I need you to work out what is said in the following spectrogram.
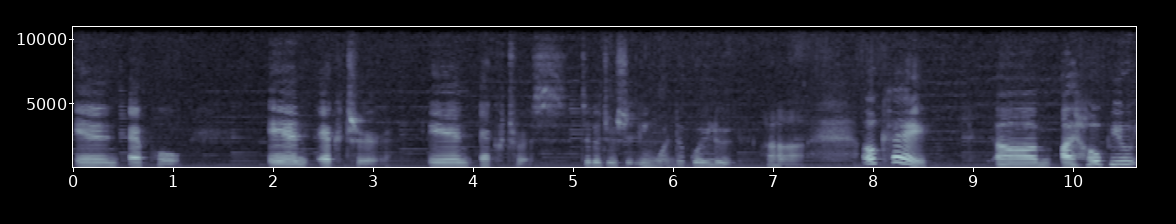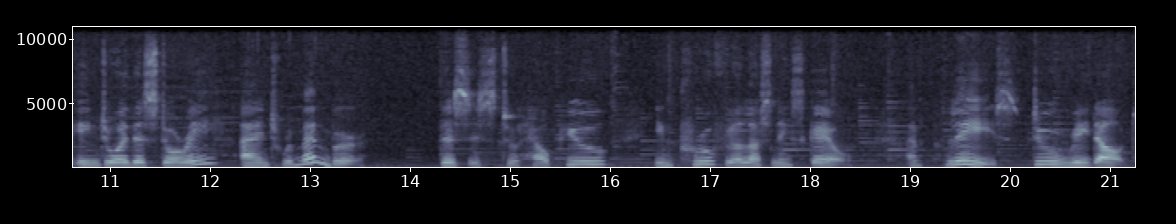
an apple，an actor，an actress，这个就是英文的规律，哈哈。OK。 Um, I hope you enjoy this story and remember, this is to help you improve your listening skill. And please do read out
